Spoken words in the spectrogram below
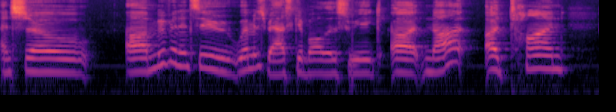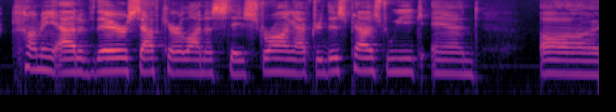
And so, uh, moving into women's basketball this week, uh, not a ton coming out of there. South Carolina stays strong after this past week, and uh,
